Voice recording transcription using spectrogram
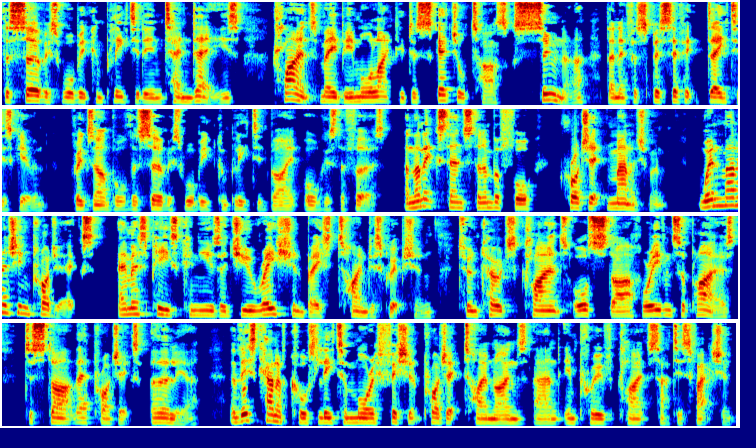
the service will be completed in 10 days, clients may be more likely to schedule tasks sooner than if a specific date is given. For example, the service will be completed by August the 1st. And that extends to number four, project management. When managing projects, MSPs can use a duration based time description to encourage clients or staff or even suppliers to start their projects earlier. And this can, of course, lead to more efficient project timelines and improved client satisfaction.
